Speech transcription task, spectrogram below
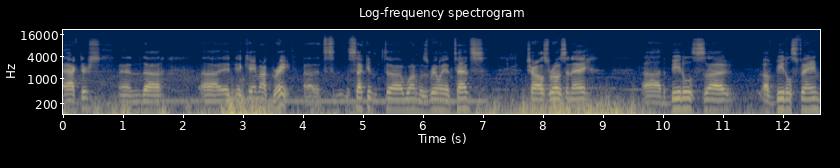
actors, and uh, it, it, came out great. Uh, the second uh, one was really intense. Charles Rosenet, uh, the Beatles uh, of Beatles fame.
